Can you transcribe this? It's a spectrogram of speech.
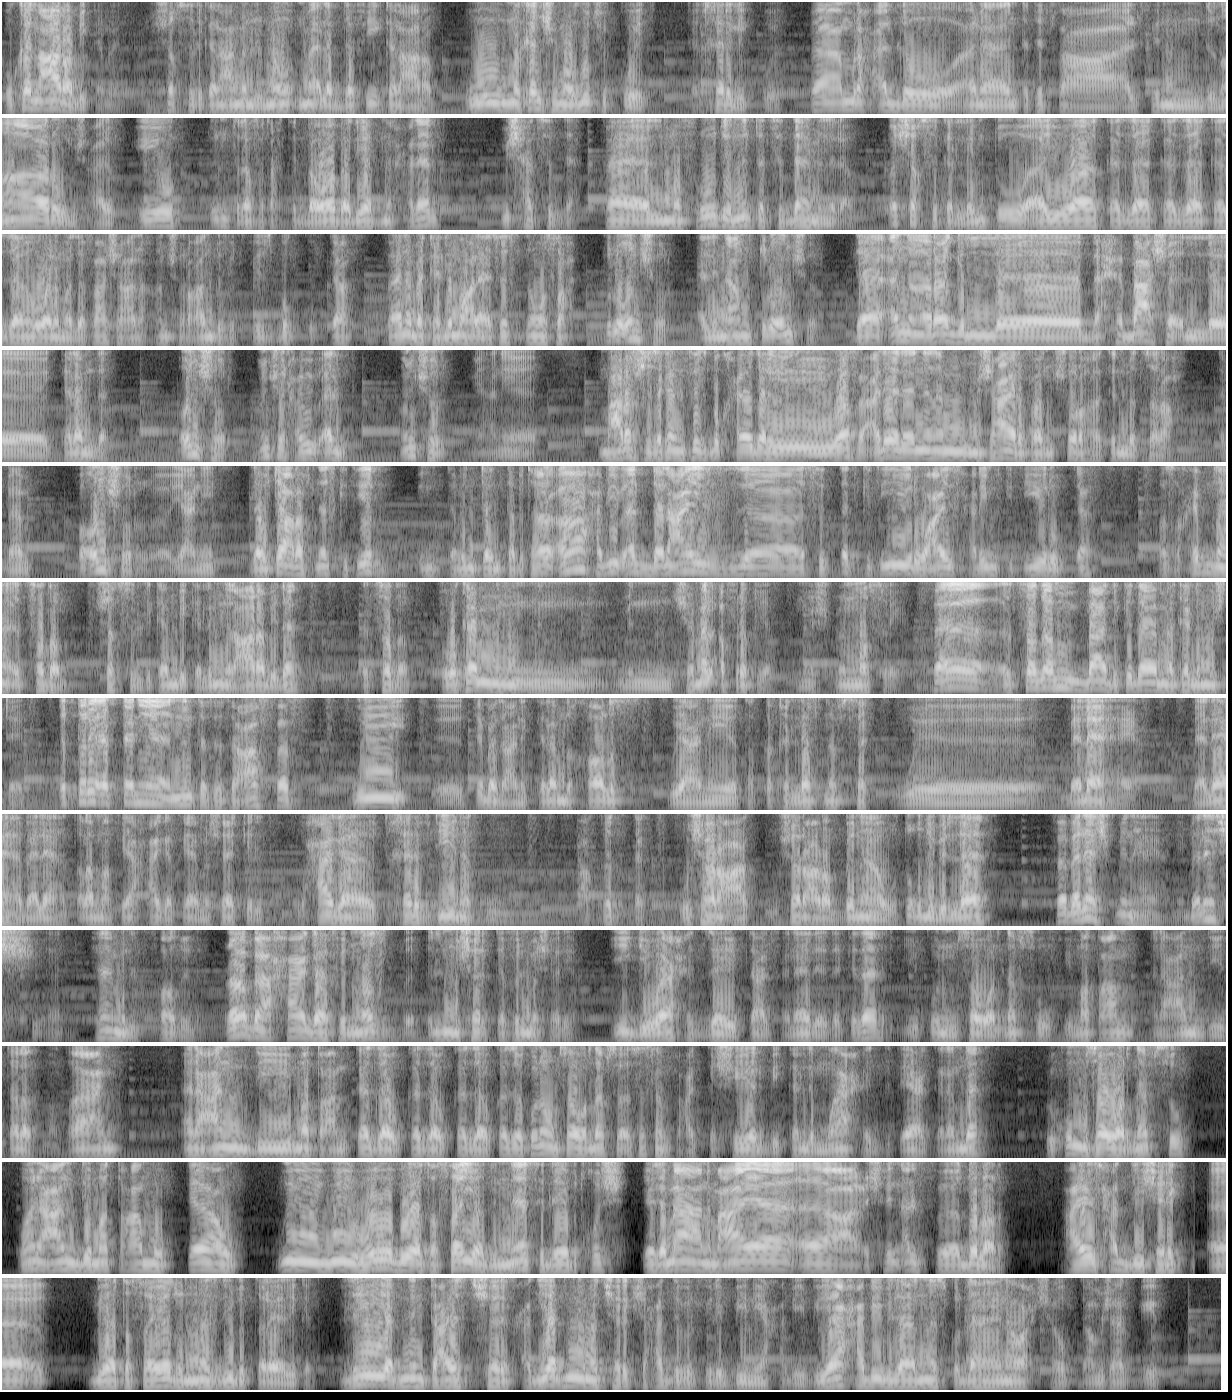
وكان عربي كمان يعني. الشخص اللي كان عامل المقلب ده فيه كان عربي وما كانش موجود في الكويت. كان خارج الكويت. فقام راح قال له أنا أنت تدفع 2000 دينار ومش عارف إيه قلت له انت لو فتحت البوابة دي يا ابن الحلال مش هتسدها. فالمفروض إن أنت تسدها من الأول. الشخص كلمته أيوه كذا كذا كذا هو لما دفعش أنا هنشر عنده في الفيسبوك وبتاع. فأنا بكلمه على أساس إن هو صاحبي. قلت له أنشر. قال لي نعم. قلت له أنشر. ده أنا راجل آه، بحب اعشق ال- الكلام ده. أنشر. أنشر حبيب قلبي. أنشر. يعني ما أعرفش إذا كان الفيسبوك هيقدر يوافق عليها لأن أنا مش عارف أنشرها كلمة صراحة تمام؟ فأنشر يعني لو تعرف ناس كتير انت انت أنت بتهرج آه حبيب قلبي ده أنا عايز آه، ستات كتير وعايز حريم كتير وبتاع. فصاحبنا اتصدم الشخص اللي كان بيكلمني العربي ده اتصدم. هو كان من من من شمال أفريقيا مش من مصر يعني. فاتصدم بعد كده ما كلموش تاني. الطريقة التانية إن أنت تتعفف وتبعد عن الكلام ده خالص ويعني تتقي الله في نفسك. وبلاها يعني. بلاها بلاها. طالما فيها حاجة فيها مشاكل وحاجة تخالف دينك وعقيدتك وشرعك وشرع ربنا وتغضب الله فبلاش منها يعني. بلاش يعني كلام الفاضي ده. رابع حاجة في النصب المشاركة في المشاريع. يجي واحد زي بتاع الفنادق ده كده يكون مصور نفسه في مطعم أنا عندي ثلاث مطاعم أنا عندي مطعم كذا وكذا وكذا وكذا يكون هو مصور نفسه أساسا في على الكاشير بيكلم واحد بتاع الكلام ده ويكون مصور نفسه وأنا عندي مطعم وبتاع وي وهو بيتصيد الناس اللي هي بتخش يا جماعة أنا معايا عشرين ألف دولار. عايز حد يشاركني. آه بيتصيدوا الناس دي بالطريقة دي كده. ليه يا ابني أنت عايز تشارك حد؟ يا ابني ما تشاركش حد في الفلبين يا حبيبي. يا حبيبي ده الناس كلها هنا وحشة وبتاع مش عارف إيه.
